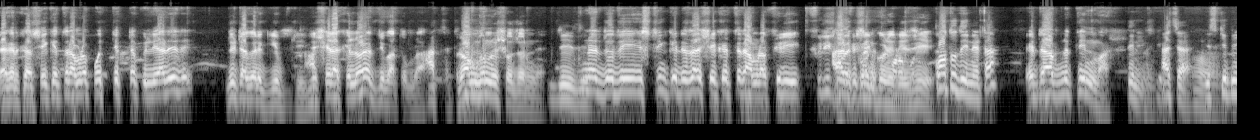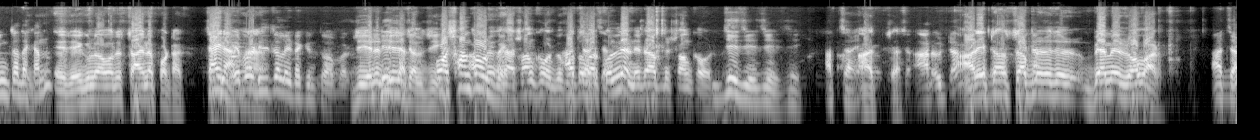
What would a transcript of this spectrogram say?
দেখের খেলা সেক্ষেত্রে আমরা প্রত্যেকটা প্লেয়ারের দুইটা করে গিফট দিই যে সেরা খেলোয়াড় দিবা তোমরা। রংধনু সৌজন্যে। আপনার যদি স্ট্রিং কেটে যায় সেক্ষেত্রে আমরা ফ্রি ফ্রি করে দিই। কতদিন এটা? এটা আপনি তিন মাস। তিন আচ্ছা স্কিপিংটা দেখান। এই যে এগুলো আমাদের চায়না এবার হ্যাঁ। ডিজিটাল এটা কিন্তু আবার। জি এটা ডিজিটাল জি। ও, সংখ্যা উঠবে? হ্যাঁ, সংখ্যা উঠবে। আচ্ছা, কতবার আচ্ছা। করলেন এটা আপনি সংখ্যা উঠবে। জি জি জি জি। আচ্ছা। আচ্ছা। আর ওইটা? আর এটা হচ্ছে আপনার ওই যে ব্যায়ামের রবার আচ্ছা।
